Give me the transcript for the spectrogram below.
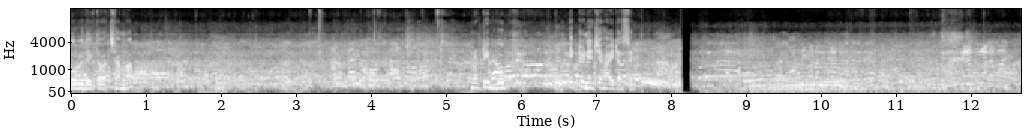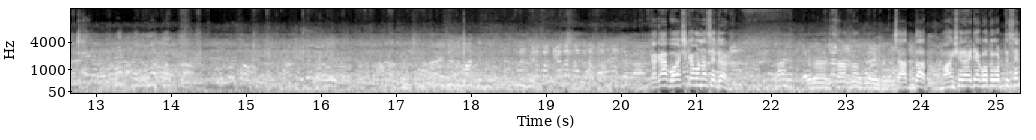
গরু দেখতে পাচ্ছি আমরা। বুক একটু নিচে হাইট আছে। কাকা বয়স কেমন আছে এটার? চার দাঁত মাংসের আইডিয়া কত করতেছেন?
